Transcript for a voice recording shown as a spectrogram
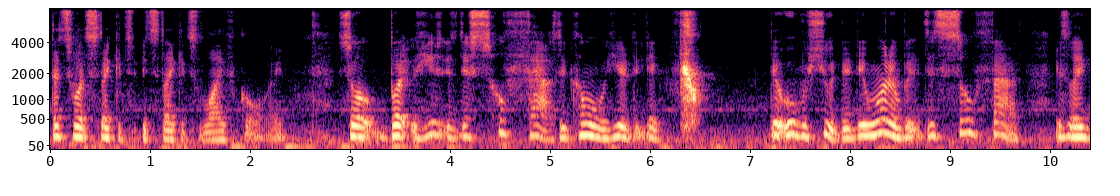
That's what's like. It's it's like its life goal, right? So, but here's they're so fast. They come over here. They they, they overshoot. They they want to, but it's so fast. It's like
